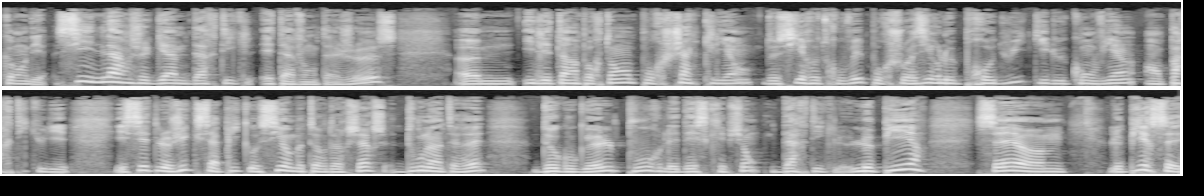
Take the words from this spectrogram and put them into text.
comment dire, si une large gamme d'articles est avantageuse, euh, il est important pour chaque client de s'y retrouver pour choisir le produit qui lui convient en particulier. Et cette logique s'applique aussi aux moteurs de recherche, d'où l'intérêt de Google pour les descriptions d'articles. Le pire, c'est euh, le pire, c'est,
